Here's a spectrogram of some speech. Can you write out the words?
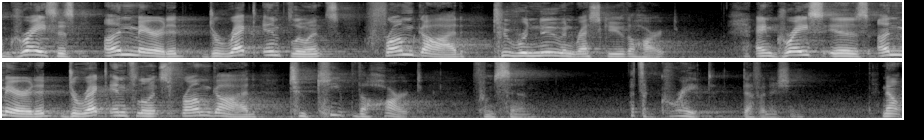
grace is unmerited, direct influence from God to renew and rescue the heart. And grace is unmerited, direct influence from God to keep the heart from sin. That's a great definition. Now,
